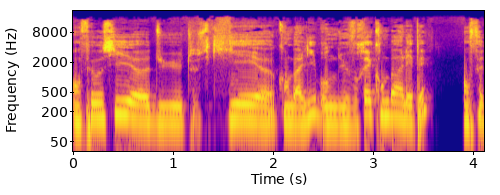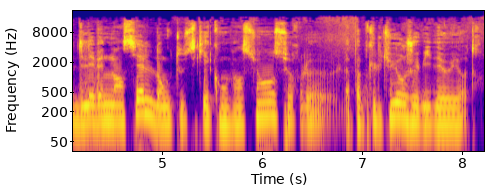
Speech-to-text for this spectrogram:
On fait aussi euh, du tout ce qui est combat libre, donc du vrai combat à l'épée. On fait de l'événementiel, donc tout ce qui est convention sur la pop culture, jeux vidéo et autres.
